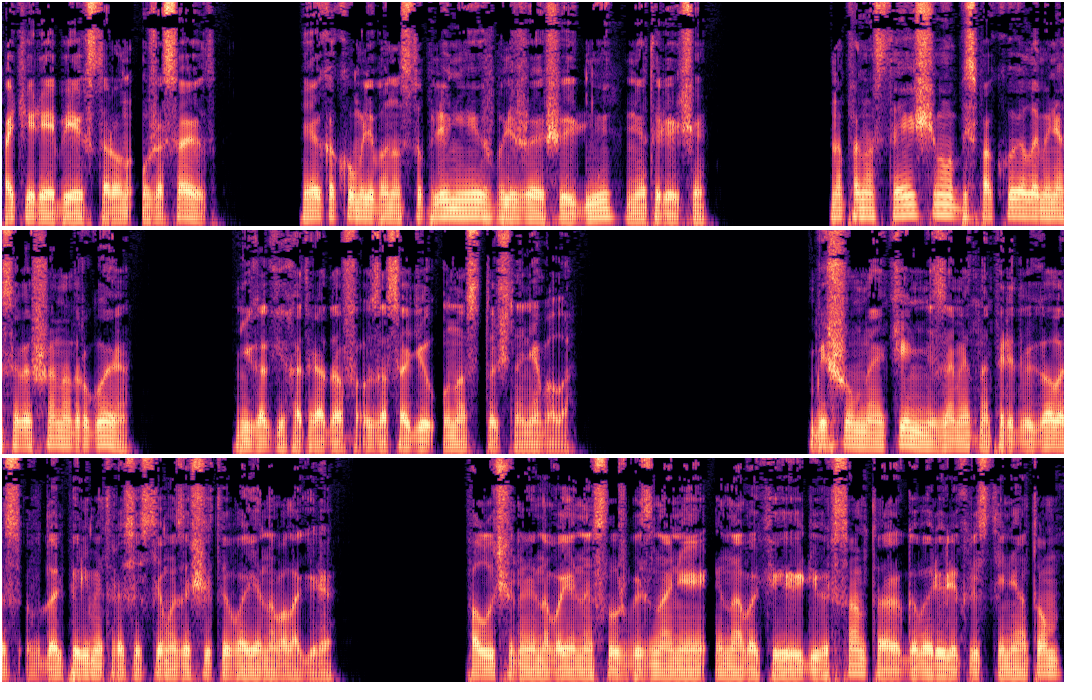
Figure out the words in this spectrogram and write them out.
Потери обеих сторон ужасают, и о каком-либо наступлении в ближайшие дни нет речи. Но по-настоящему беспокоило меня совершенно другое. Никаких отрядов в засаде у нас точно не было. Бесшумная тень незаметно передвигалась вдоль периметра системы защиты военного лагеря. Полученные на военной службе знания и навыки диверсанта говорили Кристине о том,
